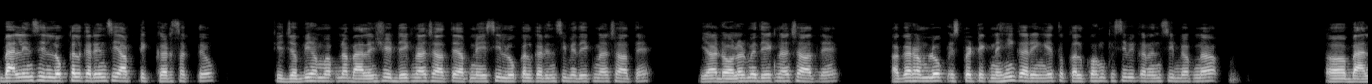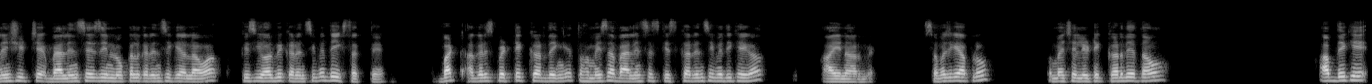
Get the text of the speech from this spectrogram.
बैलेंस इन लोकल करेंसी आप टिक कर सकते हो, कि जब भी हम अपना बैलेंस शीट देखना चाहते हैं, अपने इसी लोकल करेंसी में देखना चाहते हैं, या डॉलर में देखना चाहते हैं, अगर हम लोग इस पर टिक नहीं करेंगे तो कल को हम किसी भी करेंसी में अपना balance sheet balances in local currency के अलावा किसी और भी करेंसी में देख सकते हैं। बट अगर इस पर टिक कर देंगे तो हमेशा बैलेंसेस किस करेंसी में दिखेगा? आईएनआर में। समझ गए आप लोग? तो मैं चलिए टिक कर देता हूँ। अब देखिए,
